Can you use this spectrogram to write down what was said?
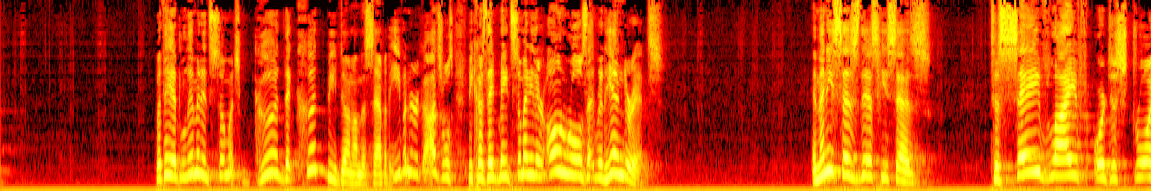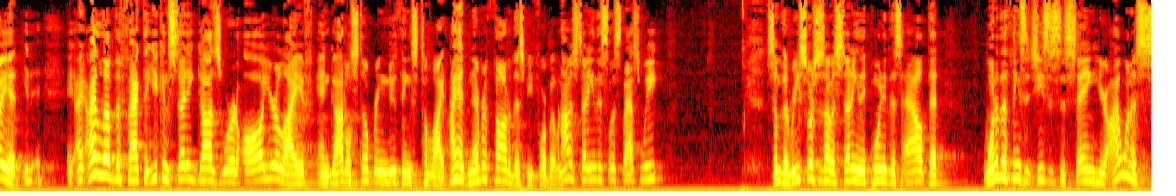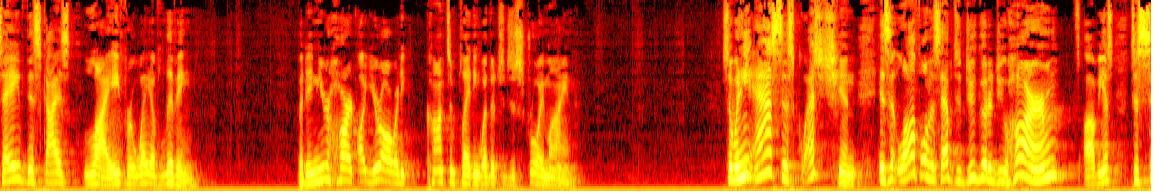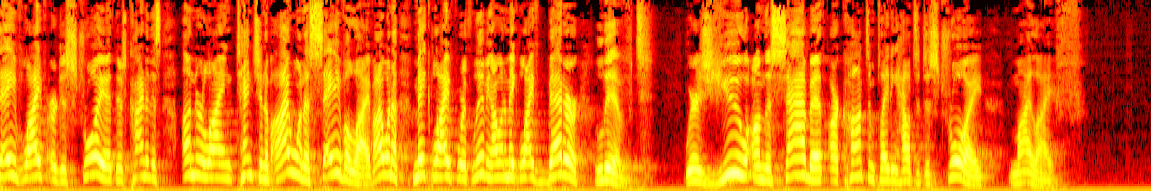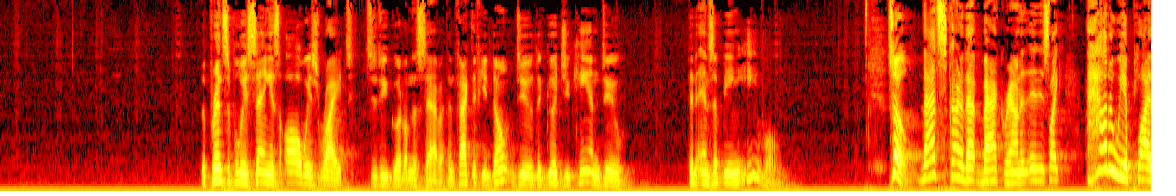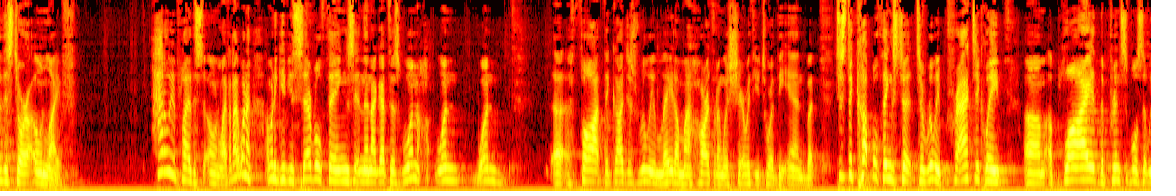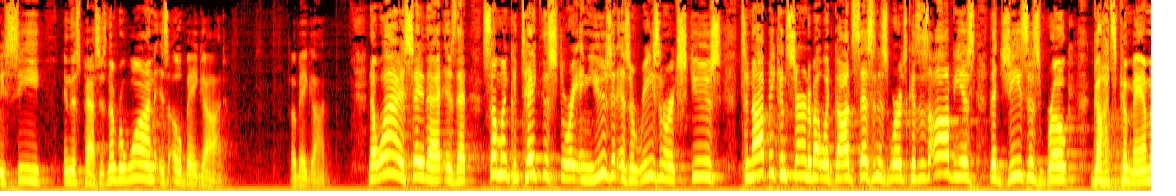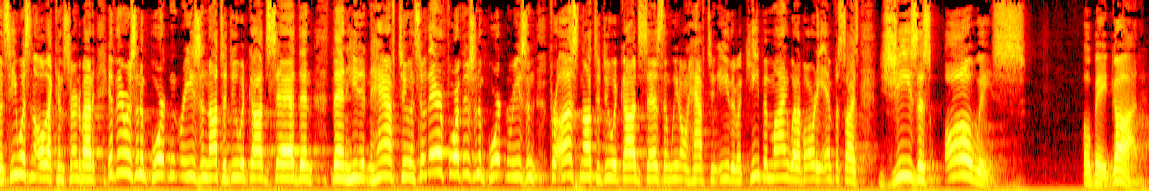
But they had limited so much good that could be done on the Sabbath, even under God's rules, because they'd made so many of their own rules that would hinder it. And then he says this, he says, to save life or destroy it. it I love the fact that you can study God's Word all your life and God will still bring new things to light. I had never thought of this before, but when I was studying this list last week, some of the resources I was studying, they pointed this out that one of the things that Jesus is saying here, I want to save this guy's life or way of living but in your heart, uh, you're already contemplating whether to destroy mine. So when he asks this question, is it lawful in the Sabbath to do good or do harm? It's obvious. To save life or destroy it, there's kind of this underlying tension of, I want to save a life. I want to make life worth living. I want to make life better lived. Whereas you on the Sabbath are contemplating how to destroy my life. The principle he's saying is always right to do good on the Sabbath. In fact, if you don't do the good you can do, then it ends up being evil. So, that's kind of that background. And it's like, how do we apply this to our own life? How do we apply this to our own life? And I want to, I want to give you several things, and then I got this one, one, one, uh, thought that God just really laid on my heart that I'm going to share with you toward the end. But just a couple things to, to really practically um, apply the principles that we see in this passage. Number one is obey God. Obey God. Now why I say that is that someone could take this story and use it as a reason or excuse to not be concerned about what God says in His words because it's obvious that Jesus broke God's commandments. He wasn't all that concerned about it. If there was an important reason not to do what God said, then, then He didn't have to. And so therefore, if there's an important reason for us not to do what God says, then we don't have to either. But keep in mind what I've already emphasized. Jesus always obeyed God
